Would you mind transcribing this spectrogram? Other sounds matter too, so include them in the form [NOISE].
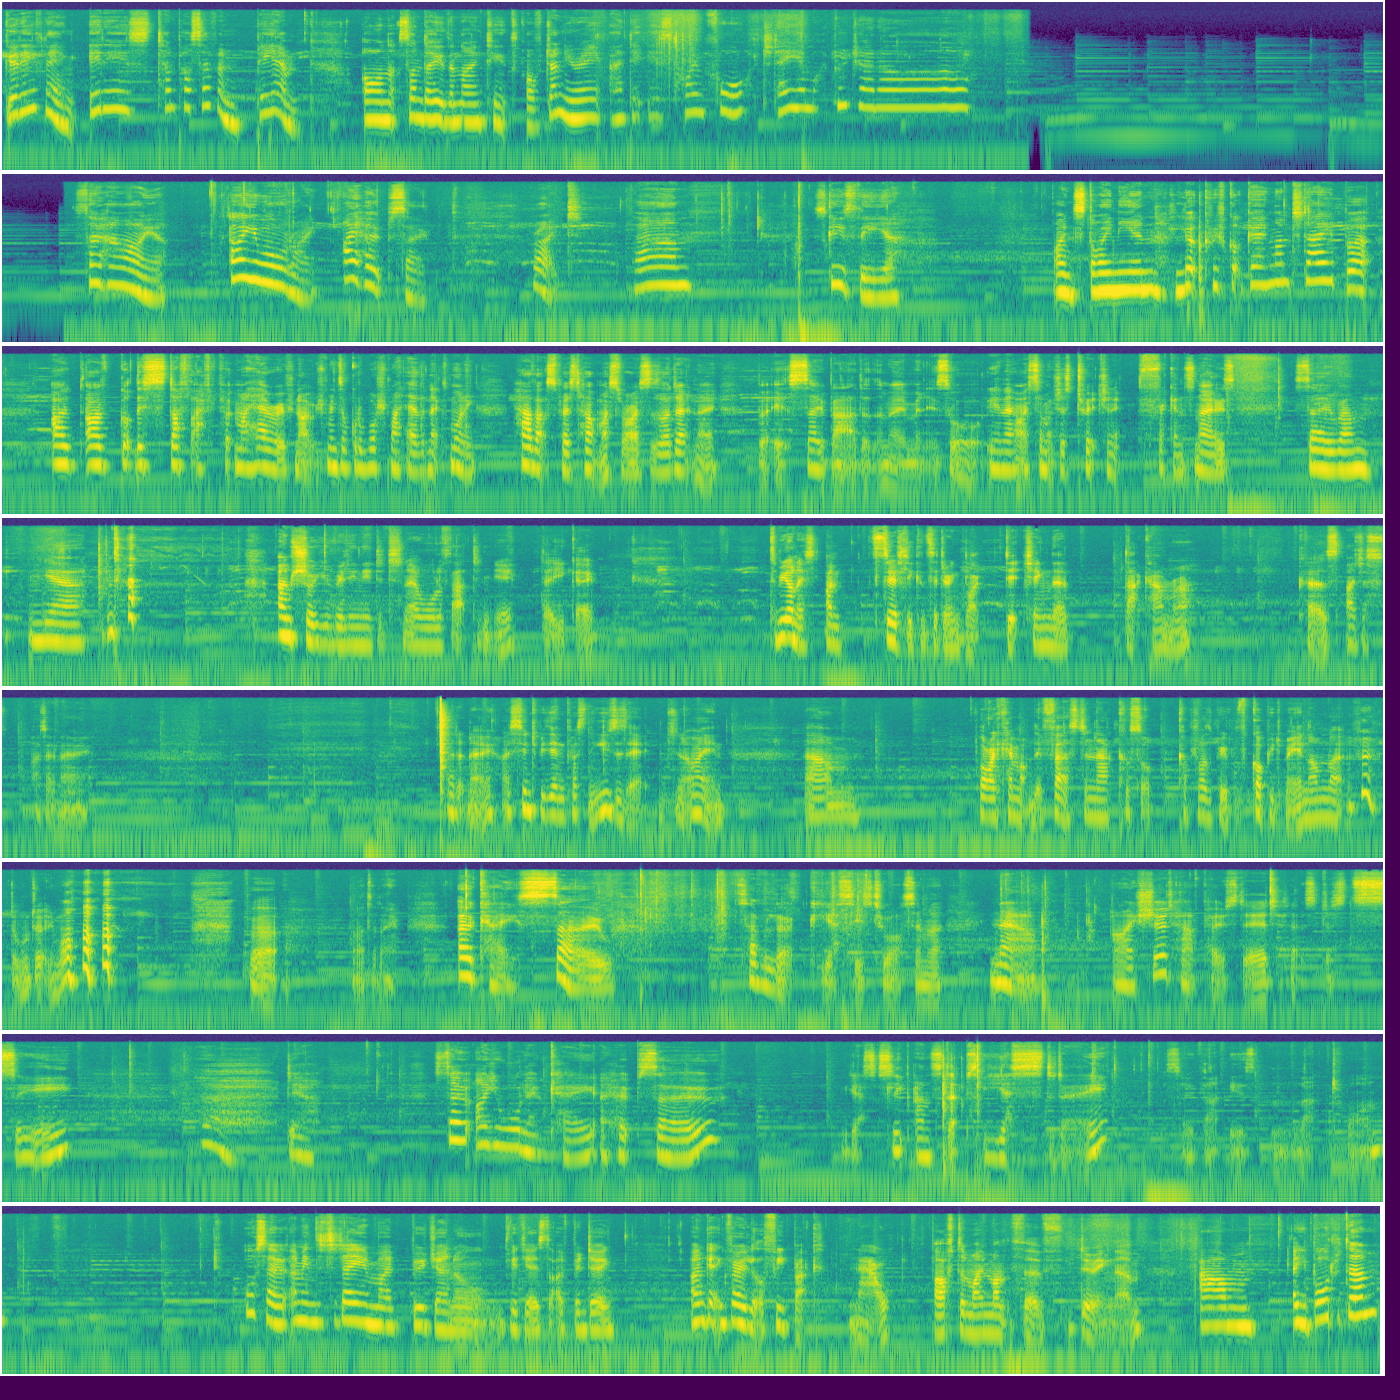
Good evening. It is 10 past 7 pm on Sunday, the 19th of January, and it is time for Today in My Boo Channel. So, how are you? Are you alright? I hope so. Right. Um, excuse the uh, Einsteinian look we've got going on today, but I, I've got this stuff that I have to put in my hair overnight, which means I've got to wash my hair the next morning. How that's supposed to help my psoriasis, I don't know. But it's so bad at the moment. It's all, you know, I so much as twitch and it fricking snows. So, um, yeah. [LAUGHS] I'm sure you really needed to know all of that, didn't you? There you go. To be honest, I'm seriously considering like ditching the that camera because I just I don't know. I don't know. I seem to be the only person that uses it. Do you know what I mean? Um, or I came up with it first, and now sort of a couple of other people have copied me, and I'm like, hmm, don't want to do it anymore. [LAUGHS] but I don't know. Okay, so let's have a look. Yes, these two are similar. Now, I should have posted. Let's just see. [SIGHS] Oh, dear. So, are you all okay? I hope so. Yes, sleep and steps yesterday. So that is that one. Also, I mean, today in my Boo Journal videos that I've been doing, I'm getting very little feedback now after my month of doing them. Um, are you bored with them?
